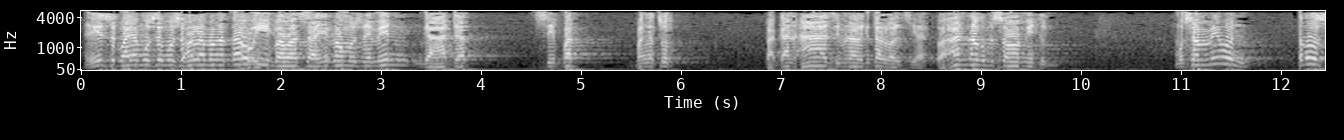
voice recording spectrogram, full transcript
Ini supaya musuh-musuh Allah mengetahui bahwasanya kaum muslimin enggak ada sifat pengecut. Bahkan azim al qital wal jihad. Wa annahum samidun. Musammimun terus.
